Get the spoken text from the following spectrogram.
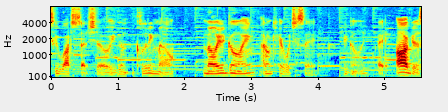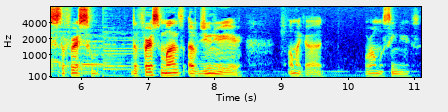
to watch that show even including Mel. Mel you're going. I don't care what you say. You're going. August the first the first month of junior year. Oh my god. We're almost seniors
